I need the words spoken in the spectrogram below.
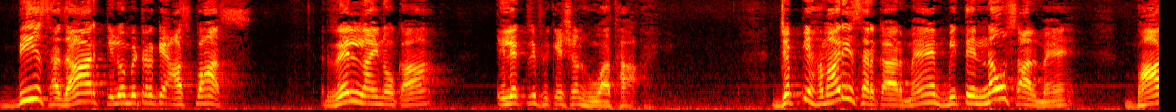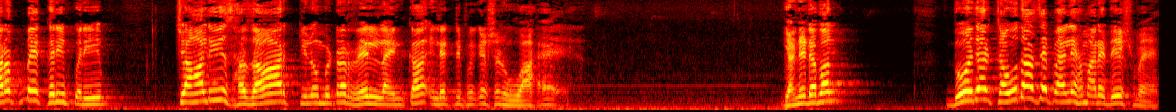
बीस हज़ार किलोमीटर के आसपास रेल लाइनों का इलेक्ट्रिफिकेशन हुआ था। जबकि हमारी सरकार में बीते नौ साल में भारत में करीब करीब चालीस हज़ार किलोमीटर रेल लाइन का इलेक्ट्रिफिकेशन हुआ है। यानी डबल। 2014 से पहले हमारे देश में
